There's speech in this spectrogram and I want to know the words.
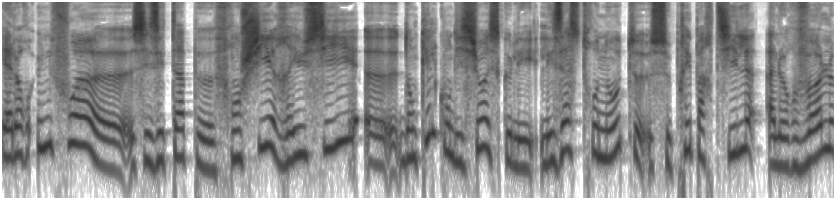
Et alors, une fois ces étapes franchies, réussies, dans quelles conditions est-ce que les, astronautes se préparent-ils à leur vol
